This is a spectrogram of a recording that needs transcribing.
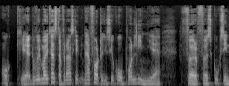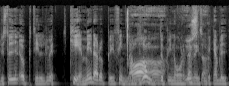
och eh, då vill man ju testa för den ska, det här fartyget ska gå på en linje för, för skogsindustrin upp till du vet Kemi där uppe i Finland, Ja, långt upp i norr där just det, liksom, det. kan bli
